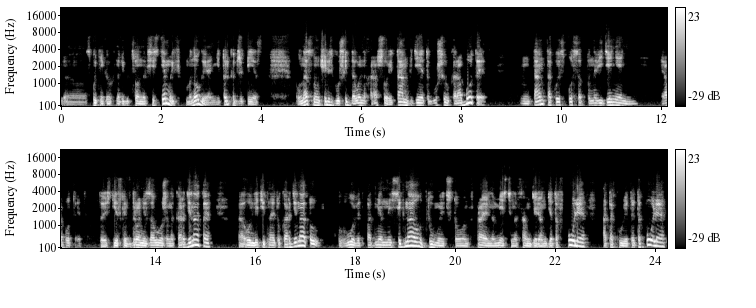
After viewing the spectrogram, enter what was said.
э, спутниковых навигационных систем, их много, и не только GPS, у нас научились глушить довольно хорошо. И там, где эта глушилка работает, там такой способ наведения работает. То есть, если в дроне заложена координата, э, он летит на эту координату, ловит подменный сигнал, думает, что он в правильном месте, на самом деле он где-то в поле, атакует это поле,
